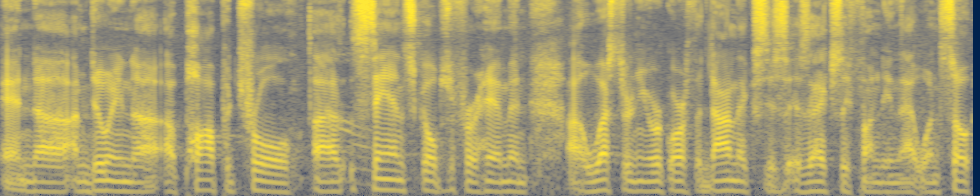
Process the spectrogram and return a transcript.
and uh, I'm doing a, a Paw Patrol uh, sand sculpture for him, and uh, Western New York Orthodontics is, is actually funding that one. So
